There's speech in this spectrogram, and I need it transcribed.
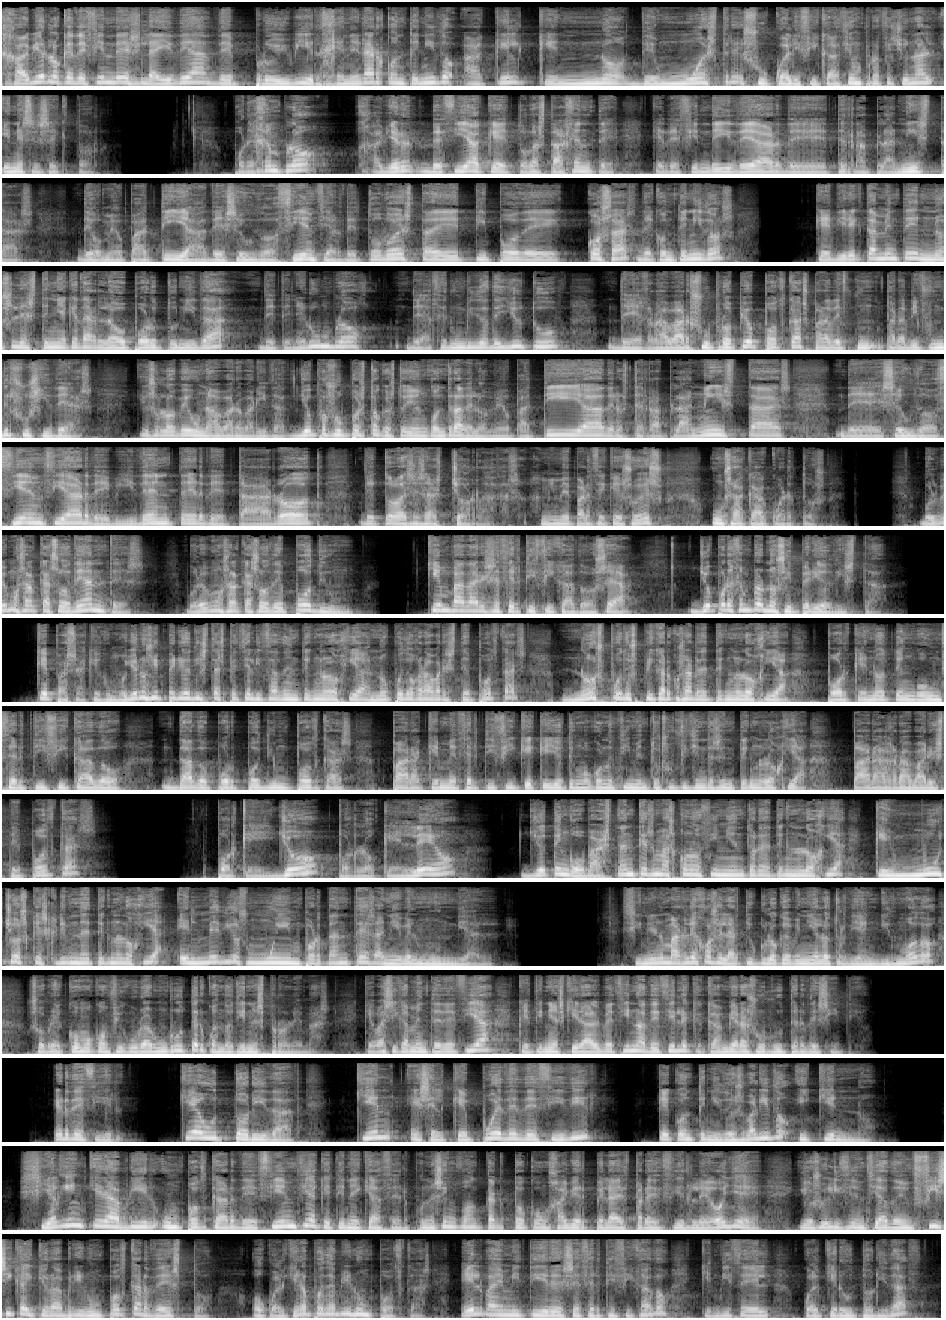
Javier lo que defiende es la idea de prohibir generar contenido a aquel que no demuestre su cualificación profesional en ese sector. Por ejemplo, Javier decía que toda esta gente que defiende ideas de terraplanistas, de homeopatía, de pseudociencias, de todo este tipo de cosas, de contenidos, que directamente no se les tenía que dar la oportunidad de tener un blog, de hacer un vídeo de YouTube, de grabar su propio podcast para, difundir sus ideas. Yo solo veo una barbaridad. Yo por supuesto que estoy en contra de la homeopatía, de los terraplanistas, de pseudociencias, de evidentes, de tarot, de todas esas chorradas. A mí me parece que eso es un sacacuartos. Volvemos al caso de antes, volvemos al caso de Podium. ¿Quién va a dar ese certificado? O sea, yo por ejemplo no soy periodista. ¿Qué pasa? Que como yo no soy periodista especializado en tecnología, no puedo grabar este podcast, no os puedo explicar cosas de tecnología porque no tengo un certificado dado por Podium Podcast para que me certifique que yo tengo conocimientos suficientes en tecnología para grabar este podcast. Porque yo, por lo que leo, yo tengo bastantes más conocimientos de tecnología que muchos que escriben de tecnología en medios muy importantes a nivel mundial. Sin ir más lejos, el artículo que venía el otro día en Gizmodo sobre cómo configurar un router cuando tienes problemas, que básicamente decía que tenías que ir al vecino a decirle que cambiara su router de sitio. Es decir, ¿qué autoridad, quién es el que puede decidir qué contenido es válido y quién no? Si alguien quiere abrir un podcast de ciencia, ¿qué tiene que hacer? Ponerse en contacto con Javier Peláez para decirle, oye, yo soy licenciado en física y quiero abrir un podcast de esto o cualquiera puede abrir un podcast. Él va a emitir ese certificado, quien dice él, cualquier autoridad.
